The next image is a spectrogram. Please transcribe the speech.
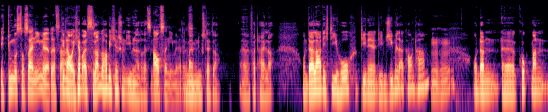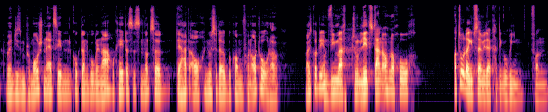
ich, du musst doch seine E-Mail-Adresse genau, haben. ich habe als Zalando habe ich ja schon E-Mail-Adressen Auch seine in E-Mail-Adresse. meinem Newsletter-Verteiler. und da lade ich die hoch, die, eine, die einen Gmail-Account haben. Mhm. Und dann äh, guckt man, wenn diesen Promotion Ads eben, guckt dann Google nach, okay, das ist ein Nutzer, der hat auch Newsletter bekommen von Otto oder weiß Gott wem. Und wie macht, du lädst dann auch noch hoch Otto oder gibt es dann wieder Kategorien von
